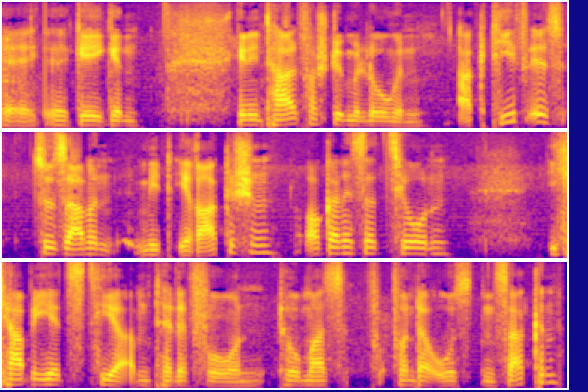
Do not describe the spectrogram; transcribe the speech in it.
äh, gegen Genitalverstümmelungen aktiv ist, zusammen mit irakischen Organisationen. Ich habe jetzt hier am Telefon Thomas von der Osten-Sacken,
